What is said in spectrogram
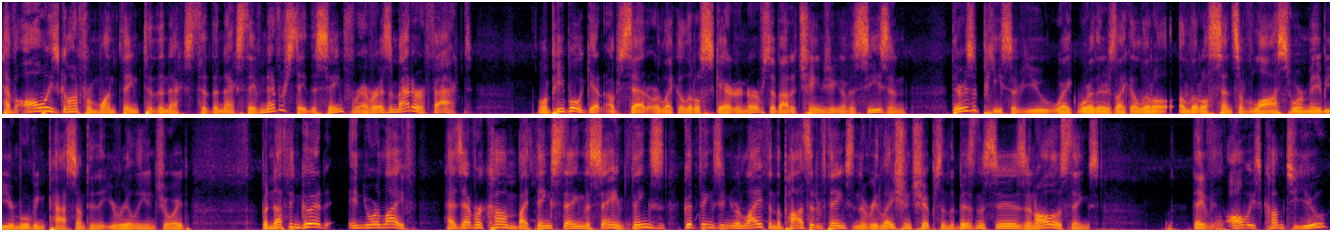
have always gone from one thing to the next to the next. They've never stayed the same forever. As a matter of fact, when people get upset or like a little scared or nervous about a changing of a season, there is a piece of you like where there's like a little a little sense of loss where maybe you're moving past something that you really enjoyed. But nothing good in your life has ever come by things staying the same. Things, good things in your life and the positive things and the relationships and the businesses and all those things, they've always come to you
